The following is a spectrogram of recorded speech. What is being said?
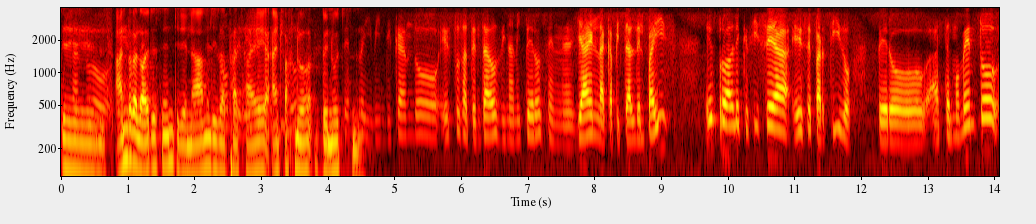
das andere Leute sind, die den Namen dieser Partei einfach nur benutzen. estos atentados dinamiteros en, ya en la capital del país. Es probable que sí sea ese partido, pero hasta el momento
